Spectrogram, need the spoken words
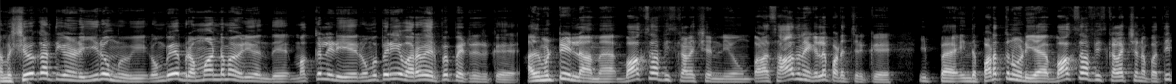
நம்ம சிவகார்த்திகேயனோட ஹீரோ மூவி ரொம்பவே பிரம்மாண்டமாக வெளிவந்து மக்களிடையே ரொம்ப பெரிய வரவேற்பை பெற்றிருக்கு. அது மட்டும் இல்லாமல் பாக்ஸ் ஆஃபீஸ் கலெக்ஷன்லையும் பல சாதனைகளை படைச்சிருக்கு. இப்போ இந்த படத்தினுடைய பாக்ஸ் ஆஃபீஸ் கலெக்ஷனை பற்றி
